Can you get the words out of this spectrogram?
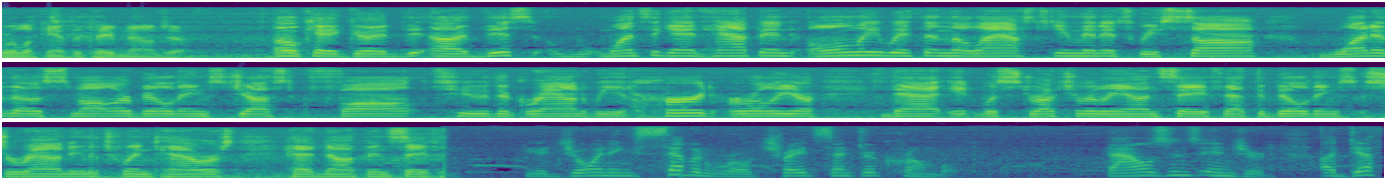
We're looking at the tape now, Jeff. Okay, good. Uh, this once again happened only within the last few minutes. We saw one of those smaller buildings just fall to the ground. We had heard earlier that it was structurally unsafe, that the buildings surrounding the Twin Towers had not been safe. The adjoining 7 World Trade Center crumbled. Thousands injured. A death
